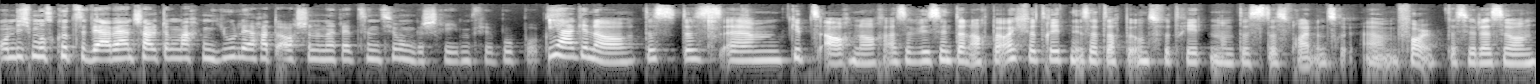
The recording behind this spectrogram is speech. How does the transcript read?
Und ich muss kurze Werbeanschaltung machen. Julia hat auch schon eine Rezension geschrieben für Books. Ja, genau. Das, das ähm, gibt's auch noch. Also wir sind dann auch bei euch vertreten, ihr seid auch bei uns vertreten und das, das freut uns ähm, voll, dass wir da so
